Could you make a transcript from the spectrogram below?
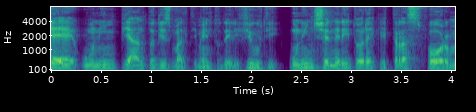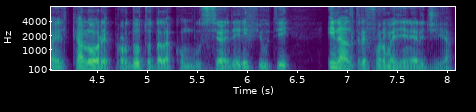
che è un impianto di smaltimento dei rifiuti, un inceneritore che trasforma il calore prodotto dalla combustione dei rifiuti in altre forme di energia.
